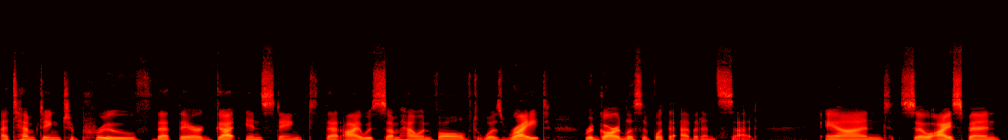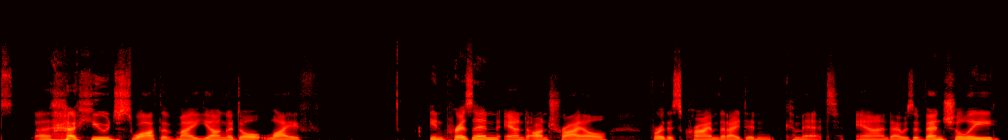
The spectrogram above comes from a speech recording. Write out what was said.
attempting to prove that their gut instinct that I was somehow involved was right, regardless of what the evidence said. And so I spent a, a huge swath of my young adult life in prison and on trial for this crime that I didn't commit. And I was eventually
